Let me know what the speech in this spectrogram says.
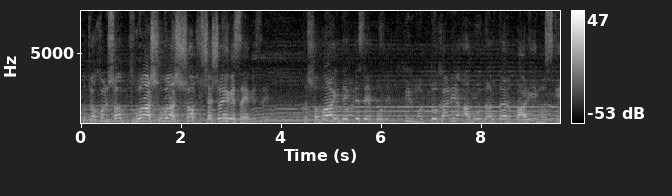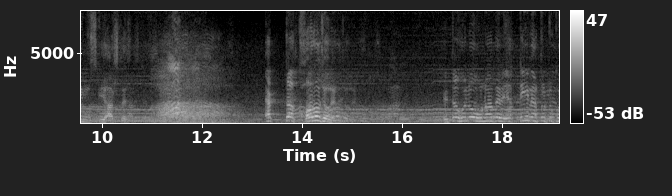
তো যখন সব ধোয়া শুয়া সব শেষ হয়ে গেছে, তো সবাই দেখতেছে বত্তির মধ্যখানে আবু দরদার বাড়ি মুস্কি মুস্কি হাসতেছে। একটা খরচ জ্বলে এটা হলো ওনাদের একদিন এতটুকু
